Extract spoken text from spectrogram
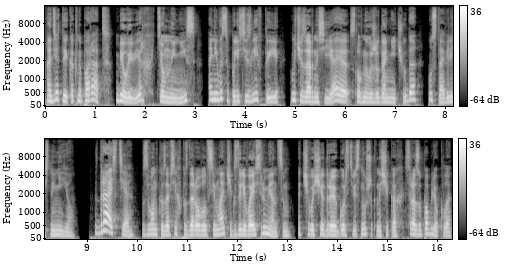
Одетые как на парад, белый верх, темный низ, они высыпались из лифта и, лучезарно сияя, словно в ожидании чуда, уставились на нее. «Здрасте!» — звонко за всех поздоровался мальчик, заливаясь румянцем, отчего щедрая горсть веснушек на щеках сразу поблекла.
